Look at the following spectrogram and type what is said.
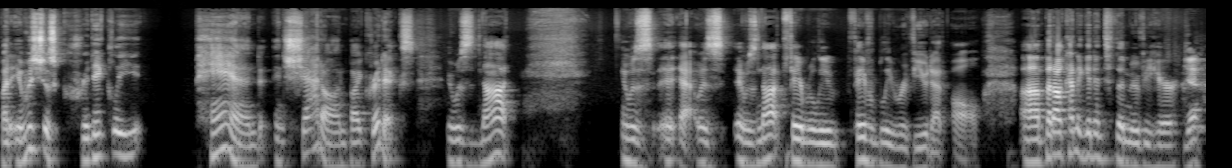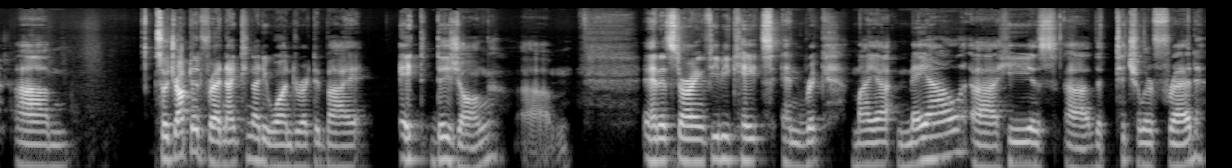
but it was just critically panned and shat on by critics. It was not. It was it, it was it was not favorably favorably reviewed at all. Uh, but I'll kind of get into the movie here. Yeah. Um, so Drop Dead Fred, 1991, directed by Ate De Jong. Um, and it's starring Phoebe Cates and Rik Mayall. Uh, he is uh, the titular Fred,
